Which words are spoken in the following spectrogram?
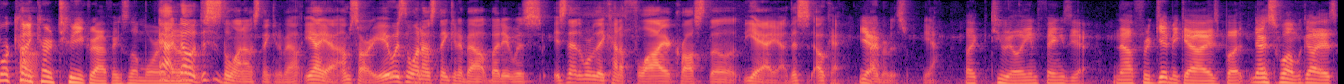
more kind of cartoony graphics, a little more. Oh. Yeah, you know? no, this is the one I was thinking about. Yeah, yeah. I'm sorry. It was the one I was thinking about, but it was. Isn't that the one where they kind of fly across the? Yeah, yeah. This. Okay. Yeah. I remember this. One. Yeah. like two alien things. Yeah. Now forgive me, guys, but next one we got is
